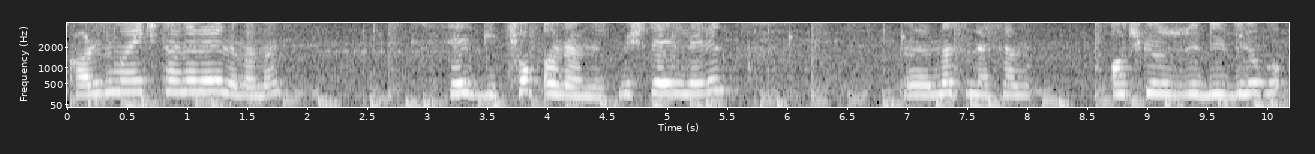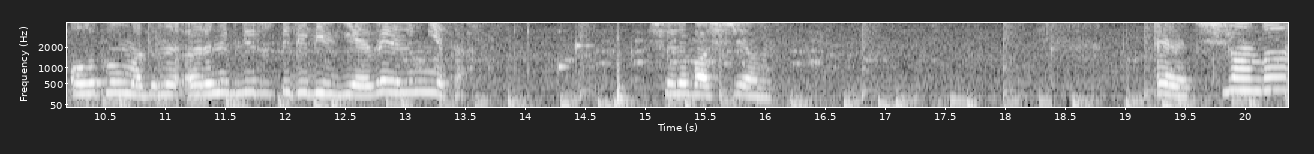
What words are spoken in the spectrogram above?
Karizmaya iki tane verelim hemen. Sezgi çok önemli. Müşterilerin e, nasıl desem aç gözlü bilgili olup olmadığını öğrenebiliyoruz. Bir de bilgiye verelim yeter. Şöyle başlayalım. Evet şu anda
